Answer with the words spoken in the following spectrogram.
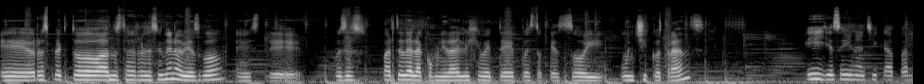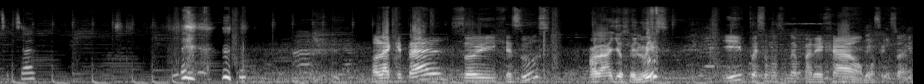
Eh, respecto a nuestra relación de noviazgo, este, pues es parte de la comunidad LGBT, puesto que soy un chico trans. Y yo soy una chica pansexual. Hola, ¿qué tal? Soy Jesús Hola, yo soy Luis, y pues somos una pareja homosexual,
